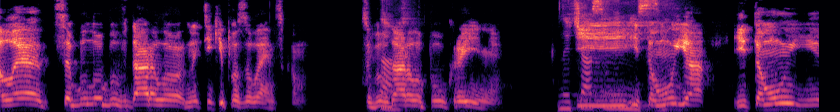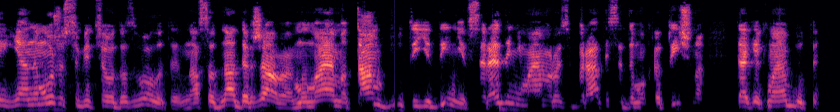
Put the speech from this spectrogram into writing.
Але це було б вдарило не тільки по Зеленському, це б Так. вдарило по Україні. не час і, не і тому я і тому я не можу собі цього дозволити. У нас одна держава. Ми маємо там бути єдині. Всередині маємо розбиратися демократично, так як має бути.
